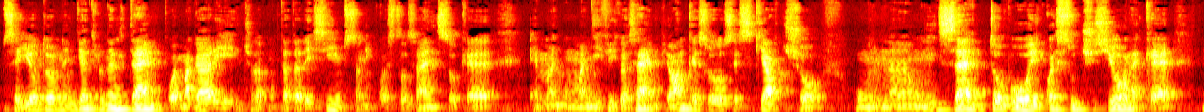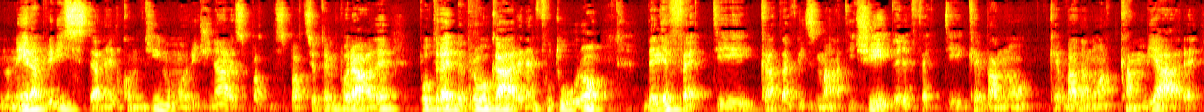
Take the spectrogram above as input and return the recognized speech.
Se io torno indietro nel tempo e magari c'è la puntata dei Simpson in questo senso che è un magnifico esempio, anche solo se schiaccio un, un insetto, poi questa uccisione che non era prevista nel continuum originale spazio-temporale potrebbe provocare nel futuro degli effetti cataclismatici, degli effetti che, vanno, che vadano a cambiare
